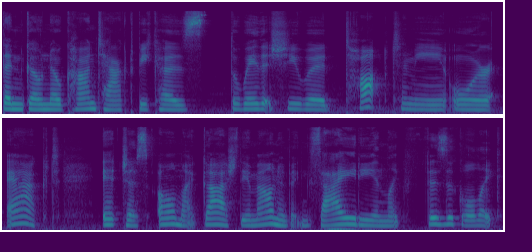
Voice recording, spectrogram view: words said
then go no contact because the way that she would talk to me or act, it just, oh my gosh, the amount of anxiety and like physical, like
